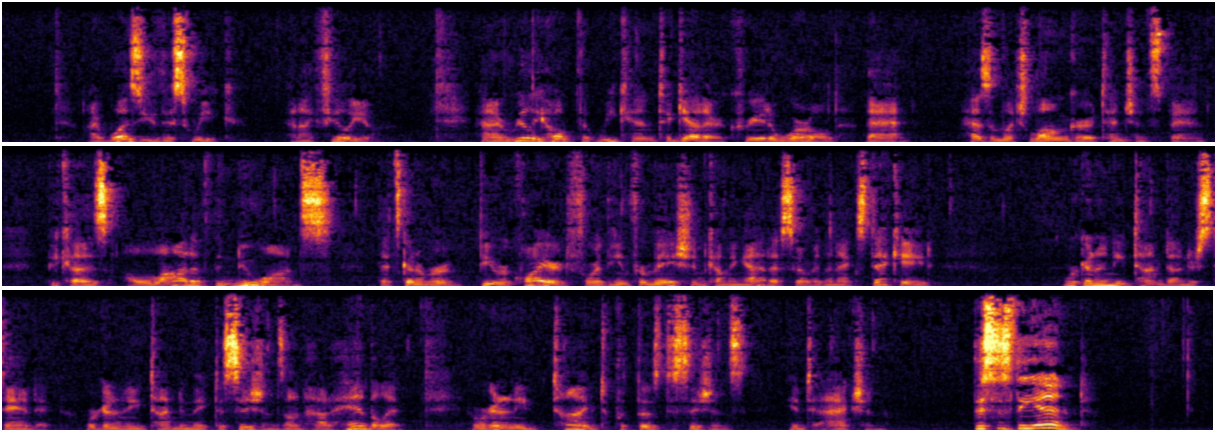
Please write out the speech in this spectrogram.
I was you this week, and I feel you. And I really hope that we can together create a world that has a much longer attention span because a lot of the nuance that's going to re be required for the information coming at us over the next decade, we're going to need time to understand it. We're going to need time to make decisions on how to handle it, and we're going to need time to put those decisions into action. This is the end.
